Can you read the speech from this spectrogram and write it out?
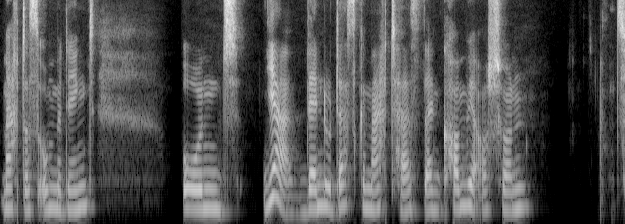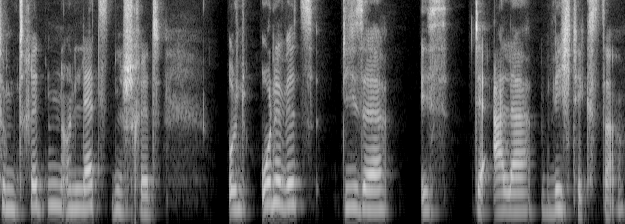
mach das unbedingt. Und ja, wenn du das gemacht hast, dann kommen wir auch schon zum dritten und letzten Schritt. Und ohne Witz, dieser ist der allerwichtigste.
